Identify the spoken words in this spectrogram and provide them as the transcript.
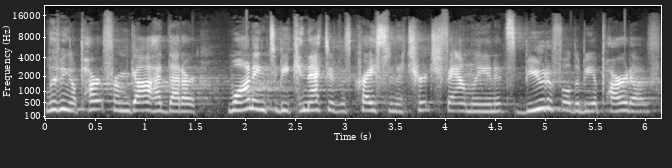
living apart from God, that are wanting to be connected with Christ in a church family, and it's beautiful to be a part of.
